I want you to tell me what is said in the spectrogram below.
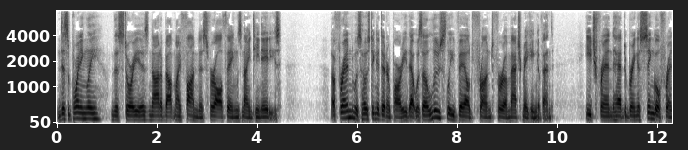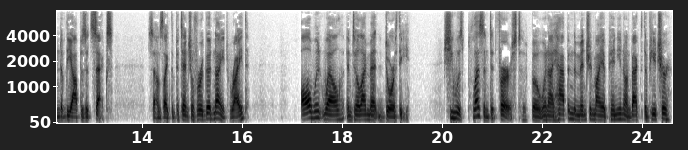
Disappointingly, this story is not about my fondness for all things 1980s. A friend was hosting a dinner party that was a loosely veiled front for a matchmaking event. Each friend had to bring a single friend of the opposite sex. Sounds like the potential for a good night, right? All went well until I met Dorothy. She was pleasant at first, but when I happened to mention my opinion on Back to the Future,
